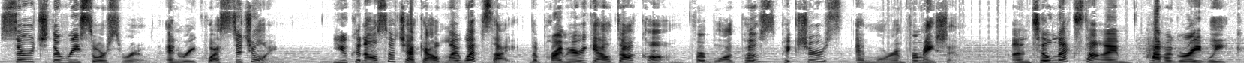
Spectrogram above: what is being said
Search the resource room and request to join. You can also check out my website, theprimarygal.com, for blog posts, pictures, and more information. Until next time, have a great week.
